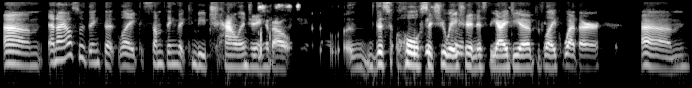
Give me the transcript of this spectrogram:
Um and i also think that like something that can be challenging about uh, this whole situation is the idea of like whether um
